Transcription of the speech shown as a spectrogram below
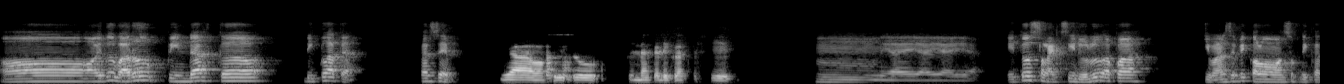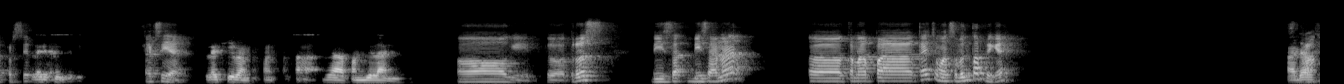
Oh, oh itu baru pindah ke Diklat ya? Persib? Ya waktu itu pindah ke Diklat Persib. Hmm, ya, ya, ya, ya. Itu seleksi dulu apa gimana sih, Fik, kalau mau masuk Diklat Persib? Seleksi, Seleksi ya? seleksi bang. Ya panggilan. Oh, gitu. Terus di, di sana eh, kenapa kayak cuma sebentar, Fik, ya? Ada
